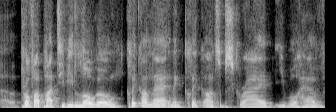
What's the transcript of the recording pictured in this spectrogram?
uh, Profile Pod TV logo. Click on that and then click on subscribe. You will have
